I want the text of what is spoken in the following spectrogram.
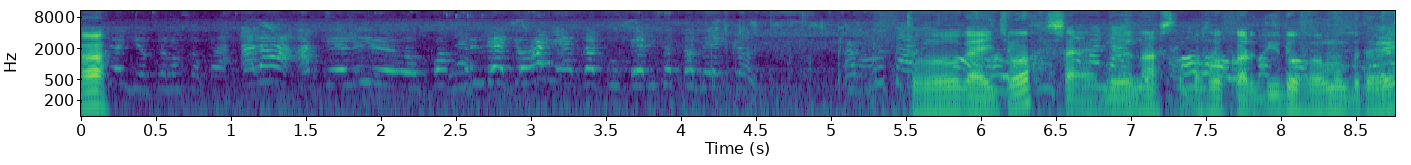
હા. તો ગાઈ જો સાહેબ નાસ્તો બસો કરી દીધો હવે અમે બધા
